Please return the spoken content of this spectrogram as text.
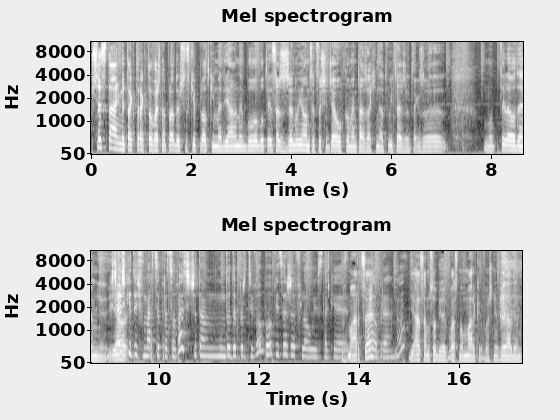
przestańmy tak traktować naprawdę wszystkie plotki medialne, bo, bo to jest aż żenujące, co się działo w komentarzach i na Twitterze, także no tyle ode mnie. Chciałeś ja... kiedyś w Marce pracować, czy tam Mundo Deportivo? Bo widzę, że Flow jest takie w Marce? dobre. No? Ja sam sobie własną markę właśnie wyrabiam.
